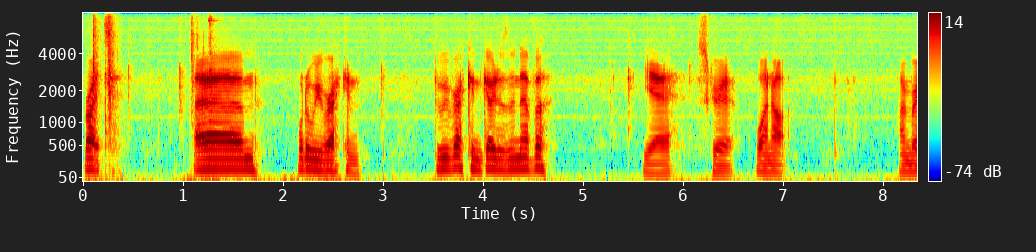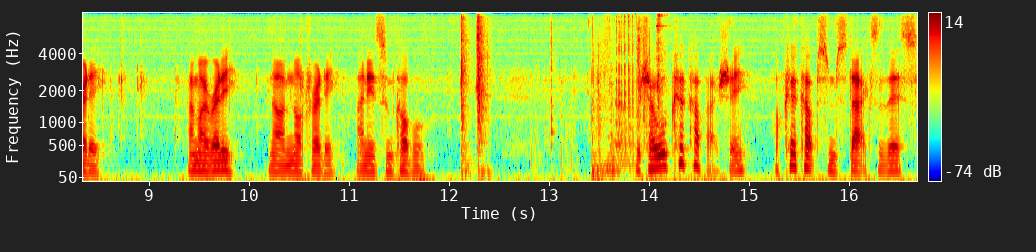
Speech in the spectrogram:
Right. Um, what do we reckon? Do we reckon go to the nether? Yeah, screw it. Why not? I'm ready. Am I ready? No, I'm not ready. I need some cobble. Which I will cook up actually. I'll cook up some stacks of this.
